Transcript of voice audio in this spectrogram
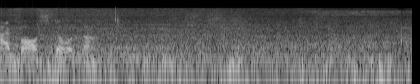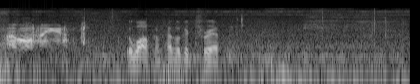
eyeball silica. Eyeball, thank you. You're welcome. Have a good trip.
